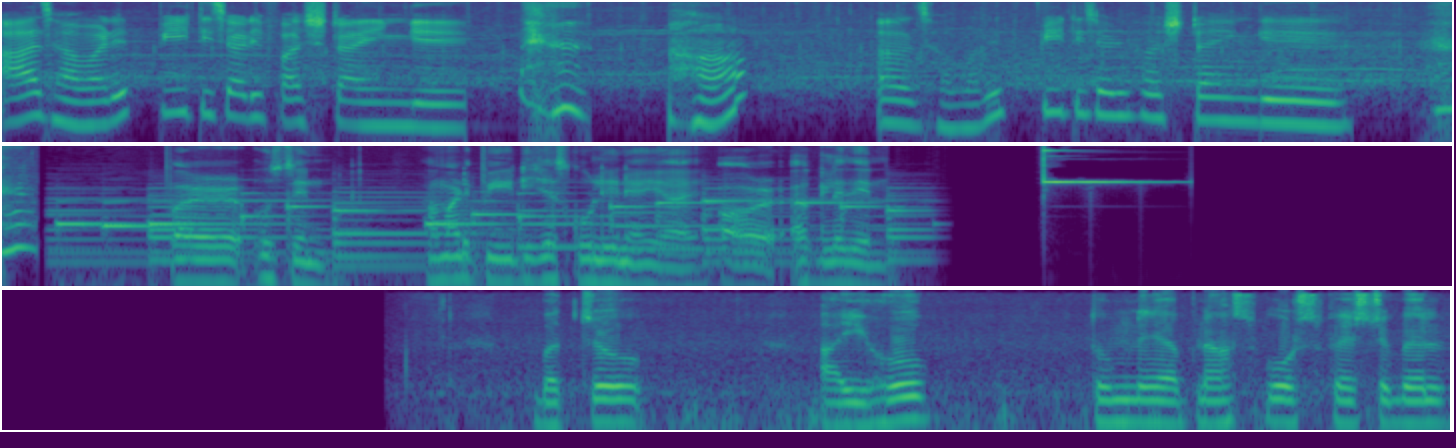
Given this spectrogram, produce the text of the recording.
आज हमारे पी टीचर ही फ़र्स्ट आएँगे। हाँ? आज हमारे पी टीचर ही फ़र्स्ट आएँगे। पर उस दिन हमारे पीटी टीचर स्कूल ही नहीं आए और अगले दिन बच्चों आई होप तुमने अपना स्पोर्ट्स फेस्टिवल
